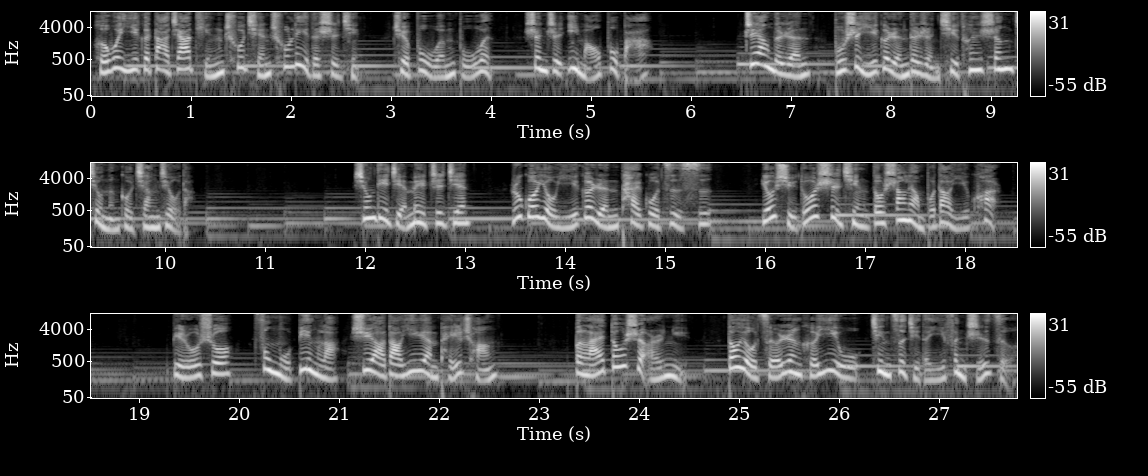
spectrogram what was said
和为一个大家庭出钱出力的事情，却不闻不问，甚至一毛不拔。这样的人不是一个人的忍气吞声就能够将就的。兄弟姐妹之间，如果有一个人太过自私，有许多事情都商量不到一块儿，比如说。父母病了，需要到医院陪床，本来都是儿女，都有责任和义务尽自己的一份职责，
